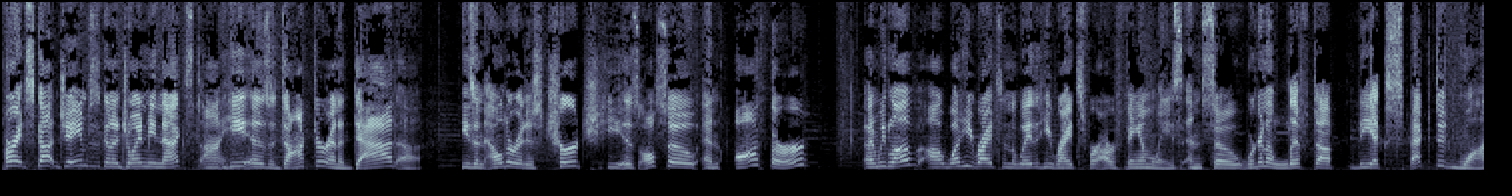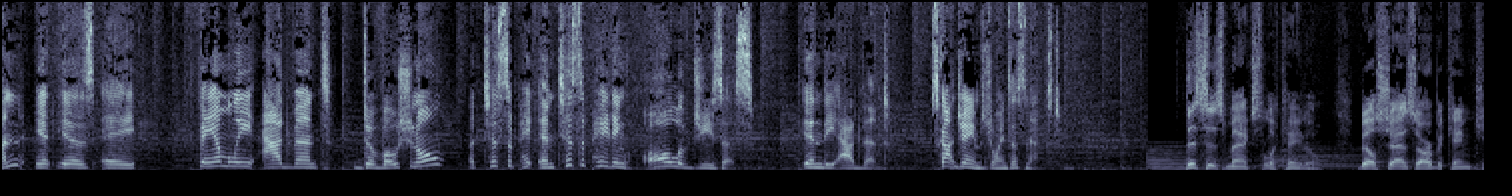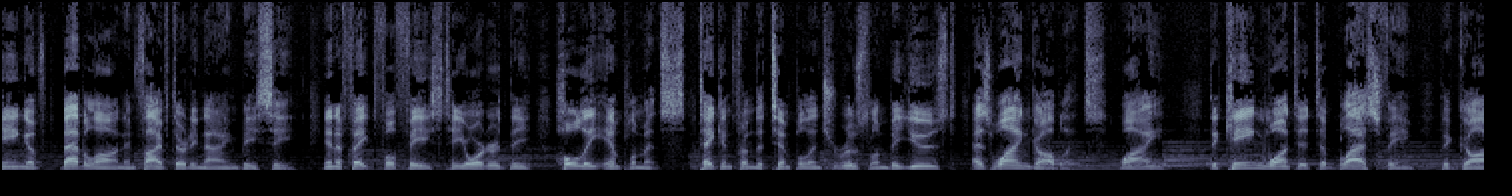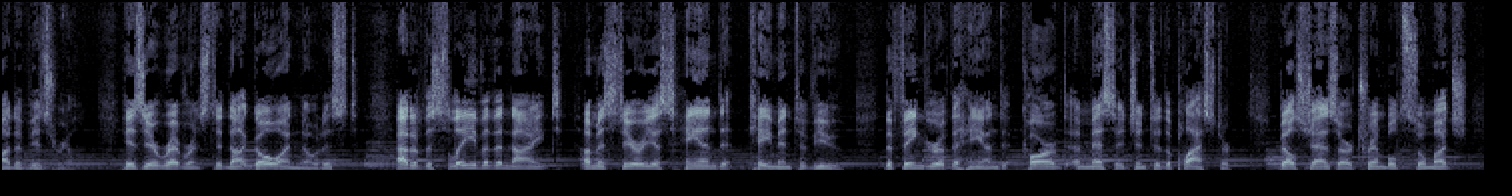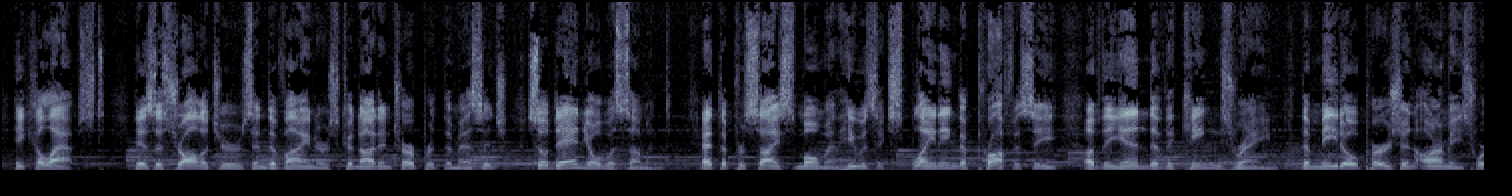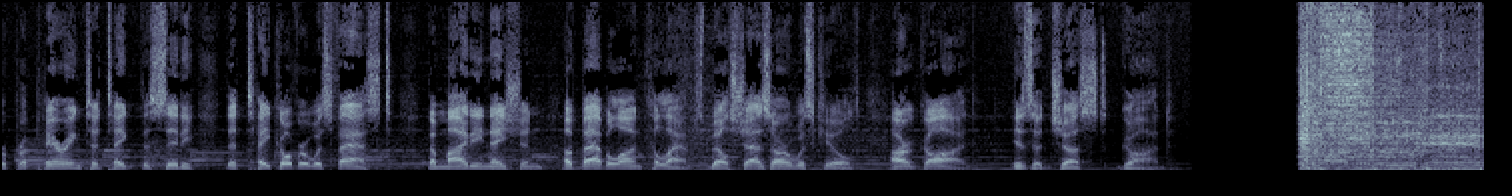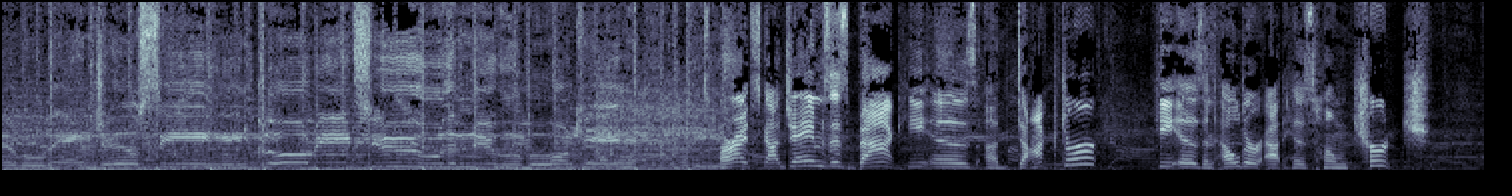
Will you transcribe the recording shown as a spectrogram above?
All right, Scott James is going to join me next. Uh, he is a doctor and a dad. Uh, he's an elder at his church. He is also an author, and we love uh, what he writes and the way that he writes for our families. And so we're going to lift up the expected one. It is a family Advent devotional, anticipa- anticipating all of Jesus in the Advent. Scott James joins us next. This is Max Lucado. Belshazzar became king of Babylon in 539 BC. In a fateful feast, he ordered the holy implements taken from the temple in Jerusalem be used as wine goblets. Why? The king wanted to blaspheme the God of Israel. His irreverence did not go unnoticed. Out of the sleeve of the night, a mysterious hand came into view. The finger of the hand carved a message into the plaster. Belshazzar trembled so much he collapsed. His astrologers and diviners could not interpret the message, so Daniel was summoned. At the precise moment he was explaining the prophecy of the end of the king's reign, the Medo Persian armies were preparing to take the city. The takeover was fast. The mighty nation of Babylon collapsed. Belshazzar was killed. Our God is a just God. All right, Scott James is back. He is a doctor. He is an elder at his home church.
